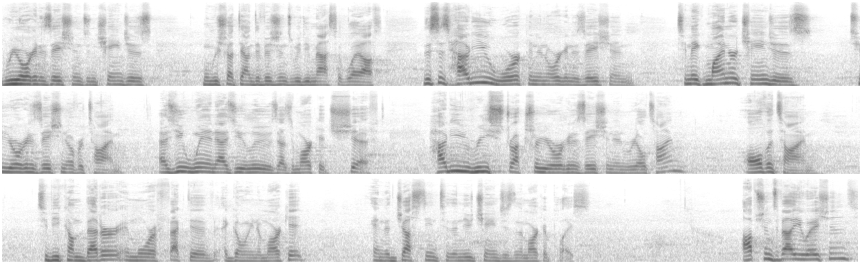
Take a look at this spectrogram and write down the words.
reorganizations and changes. When we shut down divisions, we do massive layoffs. This is how do you work in an organization to make minor changes to your organization over time? As you win, as you lose, as markets shift, how do you restructure your organization in real time, all the time, to become better and more effective at going to market and adjusting to the new changes in the marketplace? Options valuations,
